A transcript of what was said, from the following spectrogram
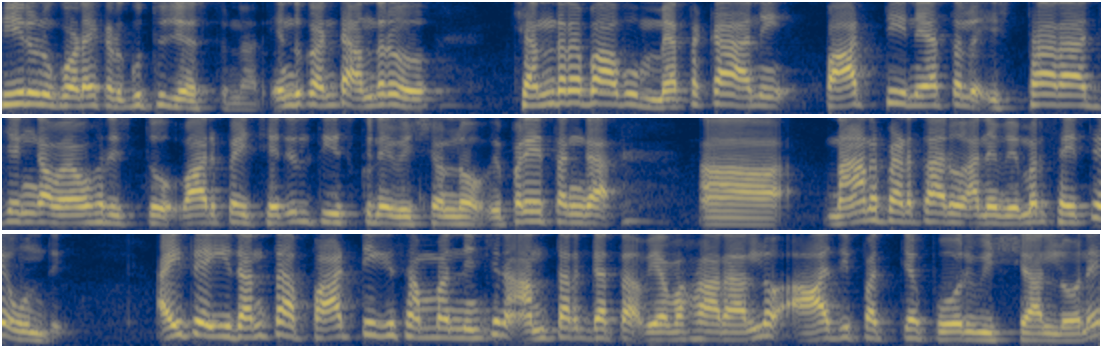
తీరును కూడా ఇక్కడ గుర్తు చేస్తున్నారు. ఎందుకంటే అందరూ చంద్రబాబు మెతక అని పార్టీ నేతలు ఇష్టారాజ్యంగా వ్యవహరిస్తూ వారిపై చర్యలు తీసుకునే విషయంలో విపరీతంగా నానపెడతారు అనే విమర్శ అయితే ఉంది. అయితే ఇదంతా పార్టీకి సంబంధించిన అంతర్గత వ్యవహారాల్లో ఆధిపత్య పోరు విషయాల్లోనే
